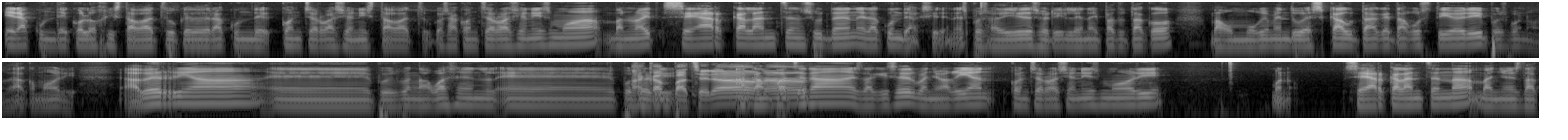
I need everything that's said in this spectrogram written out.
erakunde ekologista batzuk edo erakunde kontserbazionista batzuk. Osea, kontserbazionismoa, ba nolait, zeharka lantzen zuten erakundeak ziren, ez? Pues adibidez hori lehen aipatutako, ba, un mugimendu eskautak eta guzti hori, pues bueno, da, como hori. Aberria, eh, pues venga, guazen, eh, pues hori, Akanpatzera, ona. akanpatzera, ez dakiz zer, baina agian kontserbazionismo hori, bueno, zeharka lantzen da, baina ez da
